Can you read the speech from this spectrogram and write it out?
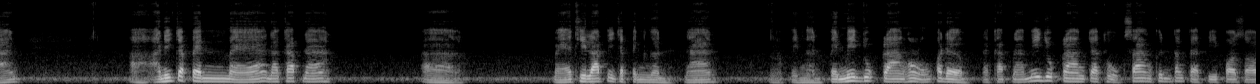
นะ อันนี้จะเป็นแหมนะครับนะแหมทีรัดนี่จะเป็นเงินนะเป็นเงิน เป็นมีดยุคกลางของหลวงพ่อเดิมนะครับนะมีดยุคกลางจะถูกสร้างขึ้นตั้งแต่ปีพศ2000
